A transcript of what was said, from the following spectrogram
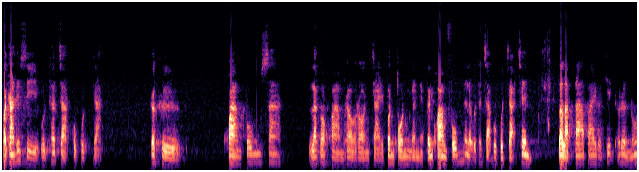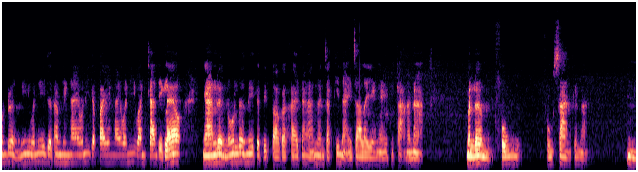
ประการที่สี่อุทธจักกุปุจจักก็คือ ความฟุ้งซ่านแล้วก็ความเร่าร้อนใจปนๆกันเนี่ยเป็นความฟุ้งนั่นแหละอุทธจักกุปุจจะเช่นเราหลับตาไปก็คิดเรื่องโน้นเรื่องนี้ วันนี้จะทำยังไง วันนี้จะไปยังไงวันนี้วันจันทร์อีกแล้ว งานเรื่องโน้นเรื่องนี้จะติดต่อกับใครจะหาเงินจากที่ไหนจะอะไรยังไงต่างๆนานา มันเริ่มฟุ้งฟุ้งซ่านขึ้นมา อืม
